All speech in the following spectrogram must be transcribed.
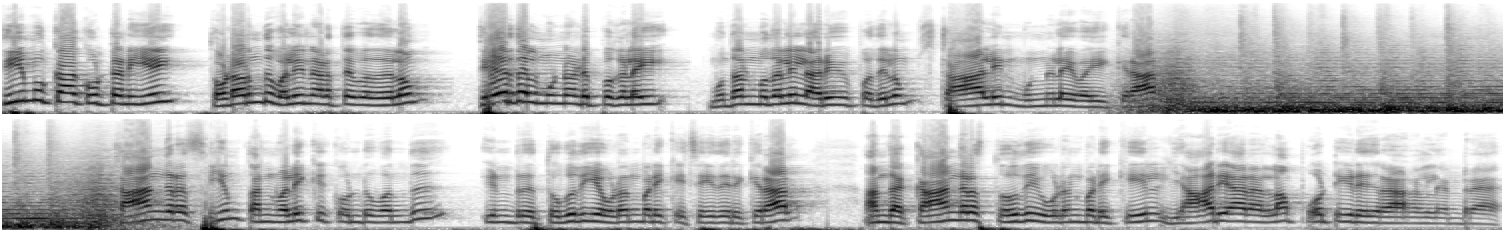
திமுக கூட்டணியை தொடர்ந்து வழிநடத்துவதிலும் தேர்தல் முன்னெடுப்புகளை முதன் முதலில் அறிவிப்பதிலும் ஸ்டாலின் முன்னிலை வகிக்கிறார். காங்கிரஸையும் தன் வழிக்கு கொண்டு வந்து இன்று தொகுதியை உடன்படிக்கை செய்திருக்கிறார். அந்த காங்கிரஸ் தொகுதி உடன்படிக்கையில் யார் யாரெல்லாம் போட்டியிடுகிறார்கள் என்ற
